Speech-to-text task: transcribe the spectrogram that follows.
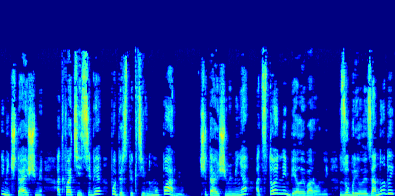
и мечтающими отхватить себе по перспективному парню, считающими меня отстойной белой вороной, зубрилой занудой,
